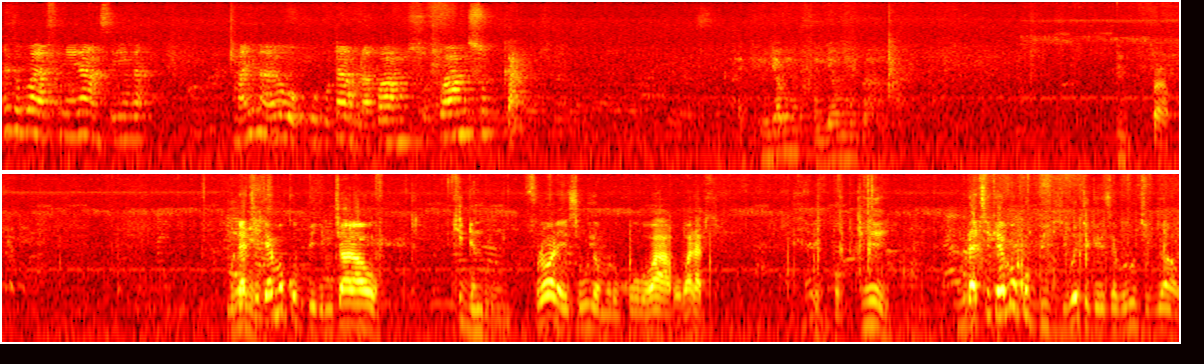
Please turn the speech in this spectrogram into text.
ayinza okuba yafunira nsinga manyi nayo okutambula kwamusu- kwamusukka nja mufu nja mugamba mudakiika emu ku bbiri mukyalawo. Kidde mbulungi florence wuyo mu lukubo waabo walabye. Mudakiika emu ku bbiri wetegereze bulungi nnyawo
